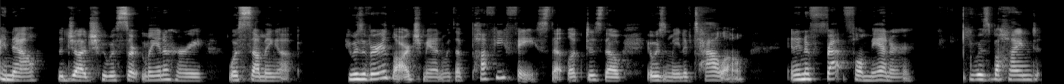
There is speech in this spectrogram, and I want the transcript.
And now, the judge, who was certainly in a hurry, was summing up. He was a very large man with a puffy face that looked as though it was made of tallow, and in a fretful manner, he was behind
